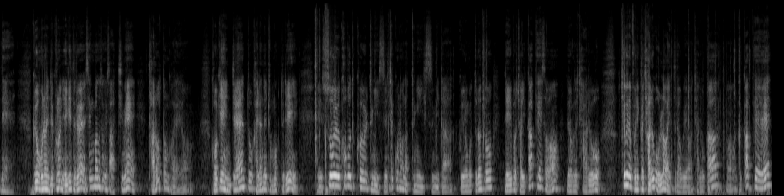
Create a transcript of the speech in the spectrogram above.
네. 그 오늘 이제 그런 얘기들을 생방송에서 아침에 다뤘던 거예요. 거기에 이제 또 관련된 종목들이 예, 솔 커버드콜 등이 있어요. 채권호납 등이 있습니다. 그 이런 것들은 또 네이버 저희 카페에서 여러분들 자료 최근에 보니까 자료가 올라와 있더라고요. 자료가 어, 그 카페에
